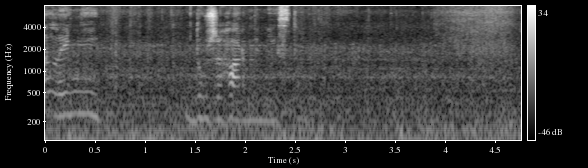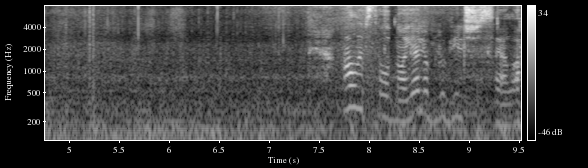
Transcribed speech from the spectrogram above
Але ні. Дуже гарне місто. Але все одно я люблю більше села.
